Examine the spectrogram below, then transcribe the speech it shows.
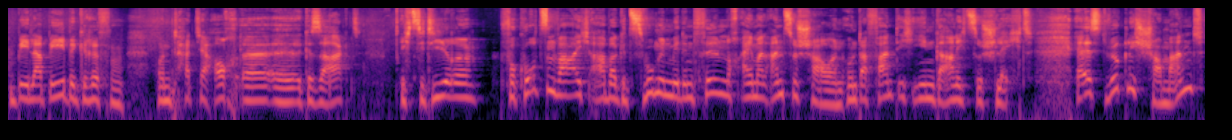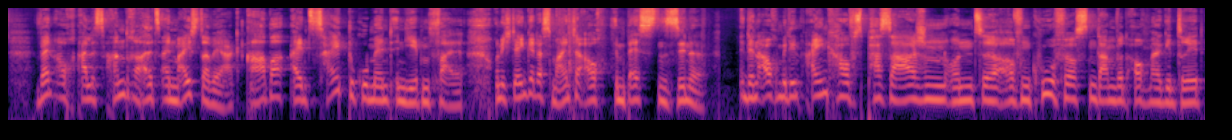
Bela B. begriffen und hat ja auch äh, äh gesagt, ich zitiere, vor kurzem war ich aber gezwungen, mir den Film noch einmal anzuschauen, und da fand ich ihn gar nicht so schlecht. Er ist wirklich charmant, wenn auch alles andere als ein Meisterwerk, aber ein Zeitdokument in jedem Fall. Und ich denke, das meint er auch im besten Sinne denn auch mit den Einkaufspassagen und äh, auf dem Kurfürstendamm wird auch mal gedreht.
